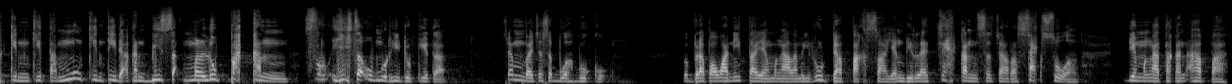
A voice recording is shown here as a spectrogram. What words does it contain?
yakin kita mungkin tidak akan bisa melupakan seumur hidup kita. Saya membaca sebuah buku. Beberapa wanita yang mengalami ruda paksa, yang dilecehkan secara seksual. Dia mengatakan apa?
